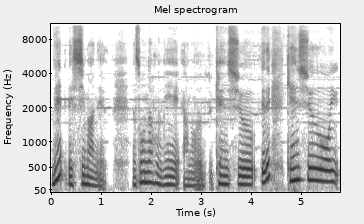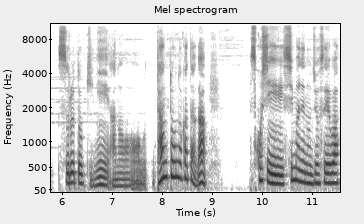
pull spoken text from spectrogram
ね、で島根。そんな風にあの研修。でね研修をする時にあの担当の方が少し島根の女性は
